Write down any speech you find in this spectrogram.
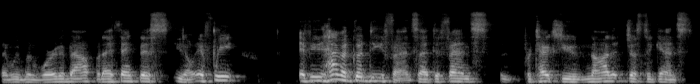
that we've been worried about. But I think this, you know, if we, if you have a good defense, that defense protects you not just against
